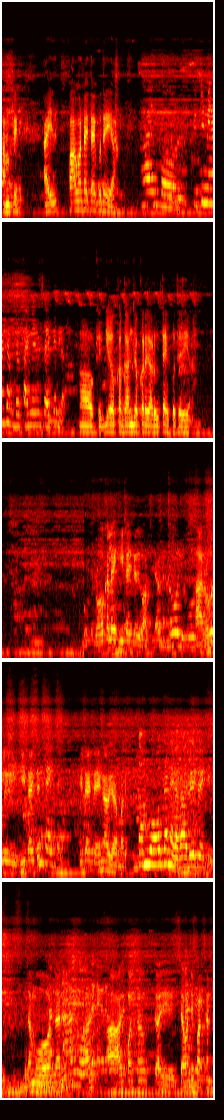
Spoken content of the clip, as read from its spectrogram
కంప్లీట్ ఐదు పావు గంట అయితే అయిపోతాయి ఇక ఫిఫ్టీన్ మినిట్స్ ఫైవ్ మినిట్స్ అయిపోయింది ఓకే గే ఒక్క గంజ ఒక్కడికి అడిగితే అయిపోతుంది ఇక రోకలే హీట్ అవుతుంది కావచ్చు ఆ రోల్ హీట్ అయితే హీట్ అయితే ఏం కాదు కదా మరి. పోవద్దనే కదా పెట్టింది దమ్ము పోవద్దని పోవద్దనే కదా. ఆ, అది కొంచెం సెవెంటీ పర్సెంట్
